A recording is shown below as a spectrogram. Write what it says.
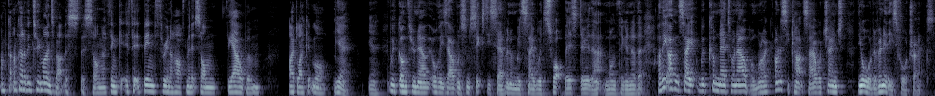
I'm I'm kind of in two minds about this this song. I think if it had been three and a half minutes on the album, I'd like it more. Yeah, yeah. We've gone through now all these albums from 67 and we'd say we'd swap this, do that, and one thing another. I think I can say we've come now to an album where I honestly can't say I would change the order of any of these four tracks.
